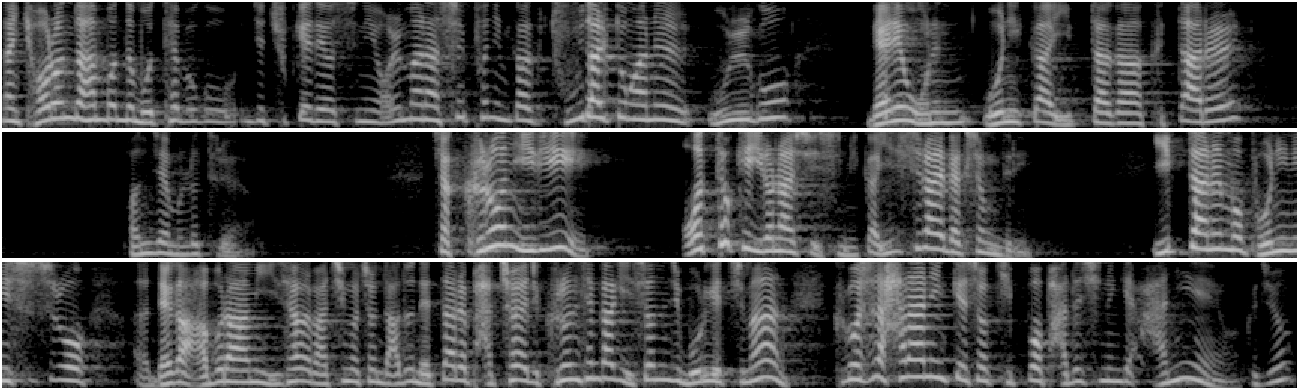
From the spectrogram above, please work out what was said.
난 결혼도 한 번도 못 해보고 이제 죽게 되었으니 얼마나 슬프니까 두 달 동안을 울고 내려오는 오니까 입다가 그 딸을 번제물로 드려요. 자 그런 일이 어떻게 일어날 수 있습니까? 이스라엘 백성들이 입다는 뭐 본인이 스스로 아, 내가 아브라함이 이삭을 바친 것처럼 나도 내 딸을 바쳐야지 그런 생각이 있었는지 모르겠지만 그것을 하나님께서 기뻐 받으시는 게 아니에요. 그죠?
